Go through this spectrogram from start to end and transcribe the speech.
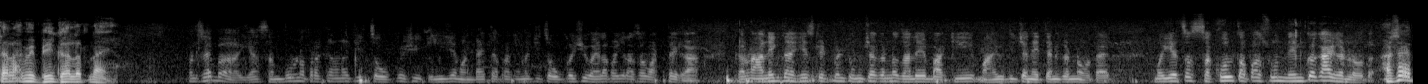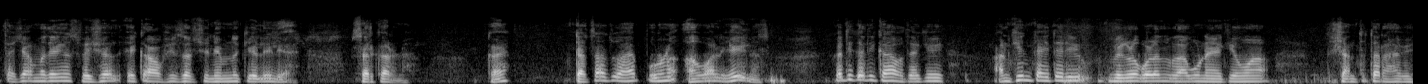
त्याला आम्ही भीक घालत नाही. पण साहेब या संपूर्ण प्रकरणाची चौकशी तुम्ही जे म्हणताय त्या प्रकरणाची चौकशी व्हायला पाहिजे असं वाटतंय का? कारण अनेकदा हे स्टेटमेंट तुमच्याकडनं झाले बाकी महायुतीच्या नेत्यांकडनं होत आहेत. मग याचं सखोल तपासून नेमकं काय घडलं होतं? असं आहे त्याच्यामध्ये स्पेशल एका ऑफिसरची नेमणूक केलेली आहे सरकारनं. काय? त्याचा जो आहे पूर्ण अहवाल येईलच. कधी कधी काय होतं की आणखीन काहीतरी वेगळं वळण लागू नये किंवा शांतता राहावी.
